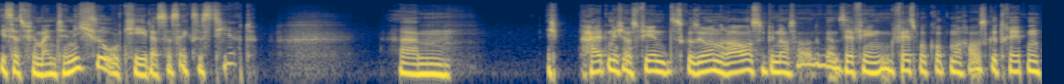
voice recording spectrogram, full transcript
ist das für manche nicht so okay, dass das existiert. Ähm, ich halte mich aus vielen Diskussionen raus. Ich bin aus sehr vielen Facebook-Gruppen auch rausgetreten.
